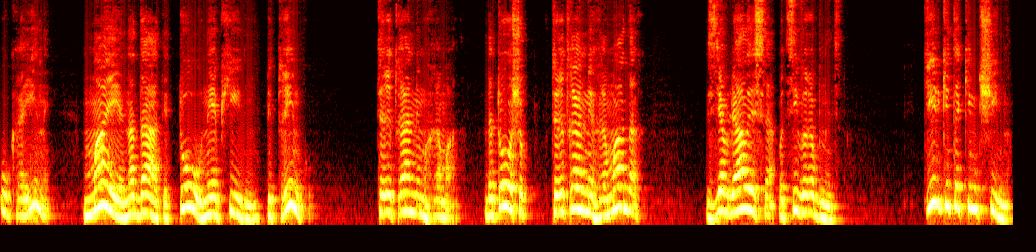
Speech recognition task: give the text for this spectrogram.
України має надати ту необхідну підтримку територіальним громадам для того, щоб територіальних громадах з'являлися оці виробництва. Тільки таким чином.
